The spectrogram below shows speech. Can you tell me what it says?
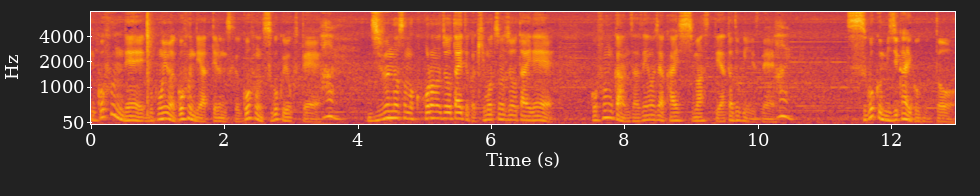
で5分で僕も今5分でやってるんですけど5分すごくよくて、はい、自分のその心の状態というか気持ちの状態で5分間座禅をじゃあ開始しますってやった時にですね、はいすごく短い5分と、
